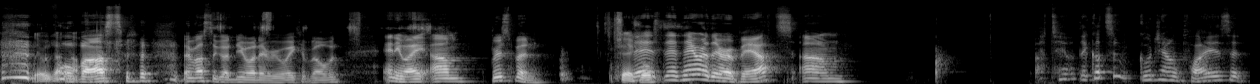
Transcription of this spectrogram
we Poor bastard. they must have got a new one every week at Melbourne. Anyway, um, Brisbane. Fair They're, they're there or thereabouts. Um, I tell you what, they've got some good young players at,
